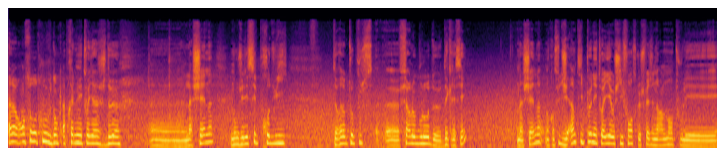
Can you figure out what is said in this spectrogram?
Alors on se retrouve donc après le nettoyage de euh, la chaîne. Donc j'ai laissé le produit de Red Octopus euh, faire le boulot de dégraisser la chaîne. Donc ensuite j'ai un petit peu nettoyé au chiffon, ce que je fais généralement tous les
